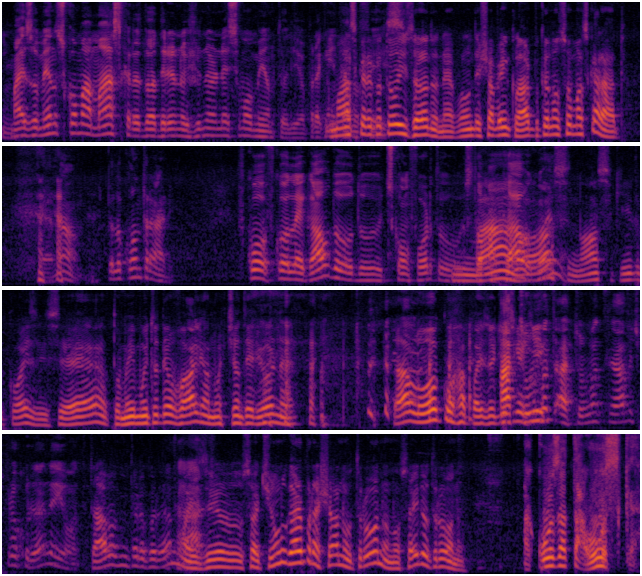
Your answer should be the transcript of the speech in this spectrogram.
Mais ou menos como a máscara do Adriano Júnior nesse momento ali, para quem Máscara que tá eu tô usando, né? Vamos deixar bem claro, porque eu não sou mascarado. É, não, pelo contrário. Ficou, ficou legal do, do desconforto Ah, estomacal? agora? nossa, nossa, que coisa. Isso é. Eu tomei muito Del Valle a noite anterior, né? tá louco, rapaz. Eu disse A que turma, aqui... a turma tava te procurando aí ontem. Tava me procurando, Tá. mas eu só tinha um lugar pra achar no trono, não saí do trono. A coisa tá osca.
